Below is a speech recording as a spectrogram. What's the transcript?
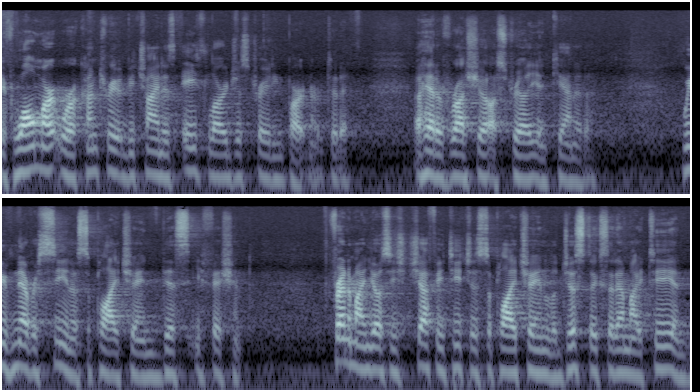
If Walmart were a country, it would be China's eighth largest trading partner today, ahead of Russia, Australia, and Canada. We've never seen a supply chain this efficient A friend of mine, Yossi Sheffi, teaches supply chain logistics at MIT, and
